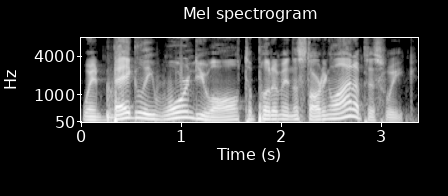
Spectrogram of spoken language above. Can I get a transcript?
when Begley warned you all to put him in the starting lineup this week.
